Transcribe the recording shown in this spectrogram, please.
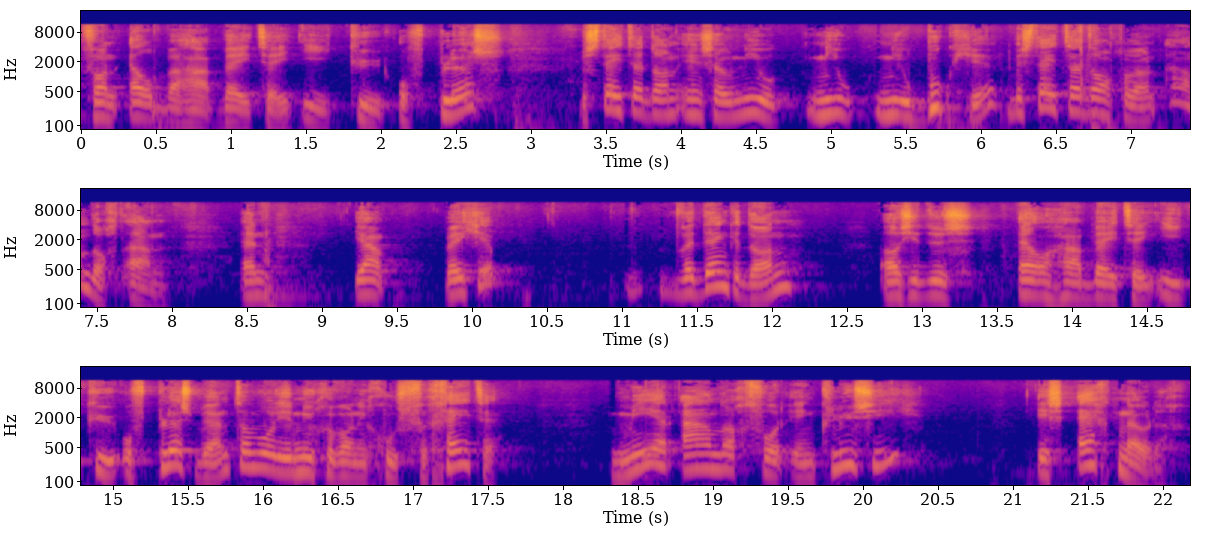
van LBHBTIQ of plus, besteed daar dan in zo'n nieuw, nieuw, nieuw boekje, besteed daar dan gewoon aandacht aan. En ja, weet je, we denken dan, als je dus LHBTIQ of plus bent, dan word je nu gewoon in Goes vergeten. Meer aandacht voor inclusie is echt nodig.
